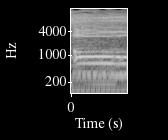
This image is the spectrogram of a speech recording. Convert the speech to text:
all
